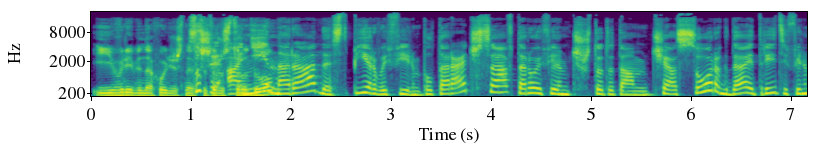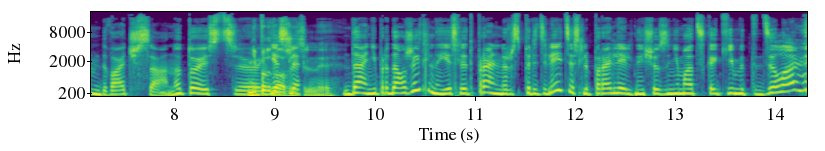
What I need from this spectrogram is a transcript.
и время находишь на Слушай, все тоже с они на радость. Первый фильм полтора часа, второй фильм что-то там час сорок, да, и третий фильм два часа. Ну, то есть... э, если- Непродолжительные. Да, непродолжительно. Если это правильно распределить, если параллельно еще заниматься какими-то делами,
